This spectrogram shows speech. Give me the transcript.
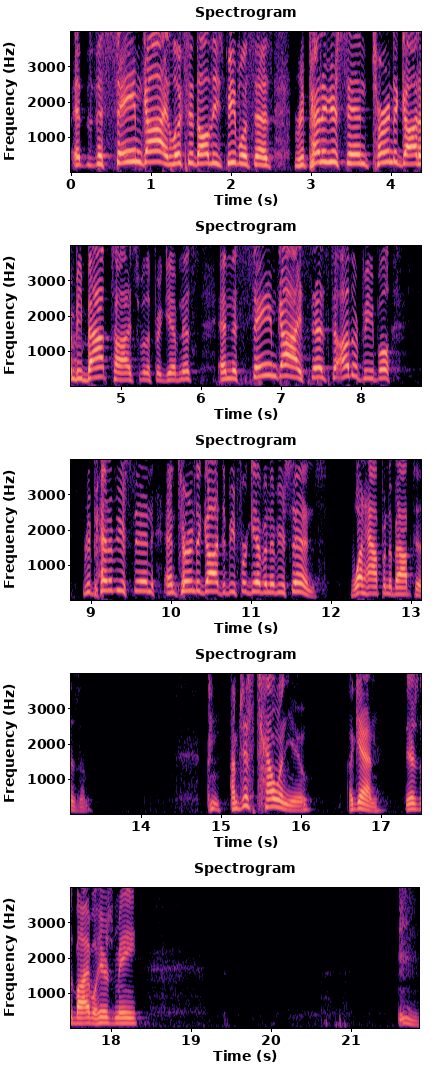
it? The same guy looks at all these people and says, Repent of your sin, turn to God, and be baptized for the forgiveness. And the same guy says to other people, Repent of your sin and turn to God to be forgiven of your sins. What happened to baptism? I'm just telling you, again, there's the Bible, here's me.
